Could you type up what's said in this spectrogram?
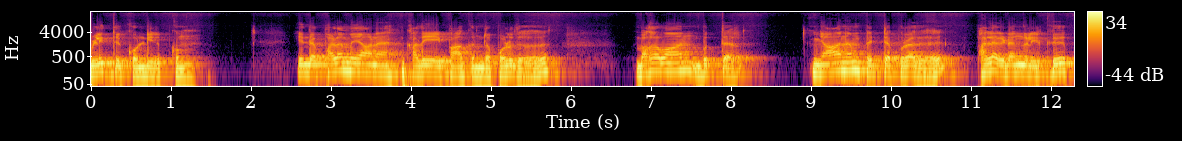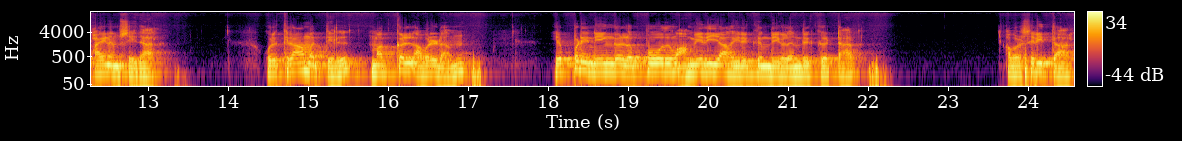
விழித்து கொண்டிருக்கும். இந்த பழமையான கதையை பார்க்கின்ற பொழுது பகவான் புத்தர் ஞானம் பெற்ற பிறகு பல இடங்களிற்கு பயணம் செய்தார். ஒரு கிராமத்தில் மக்கள் அவரிடம் எப்படி நீங்கள் எப்போதும் அமைதியாக இருக்கின்றீர்கள்? என்று கேட்டார். அவர் சிரித்தார்.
